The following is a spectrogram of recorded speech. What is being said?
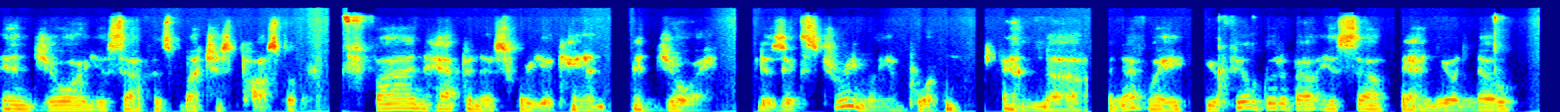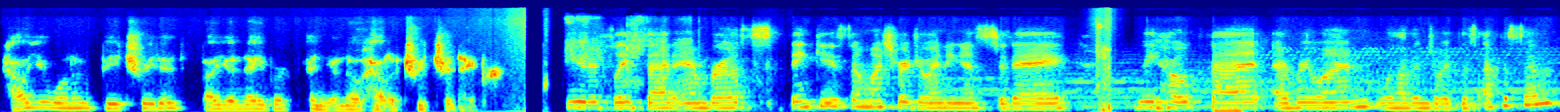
enjoy yourself as much as possible, find happiness where you can, enjoy. It is extremely important. And, uh, and that way, you feel good about yourself and you'll know how you want to be treated by your neighbor and you know how to treat your neighbor. Beautifully said, Ambrose. Thank you so much for joining us today. We hope that everyone will have enjoyed this episode,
